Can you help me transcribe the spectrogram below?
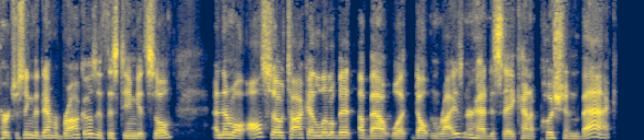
purchasing the Denver Broncos if this team gets sold? And then we'll also talk a little bit about what Dalton Risner had to say, kind of pushing back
